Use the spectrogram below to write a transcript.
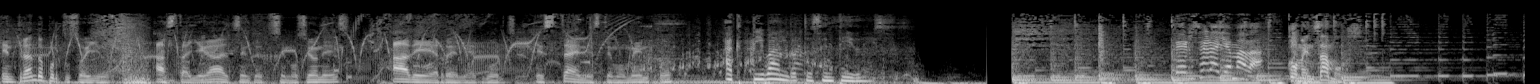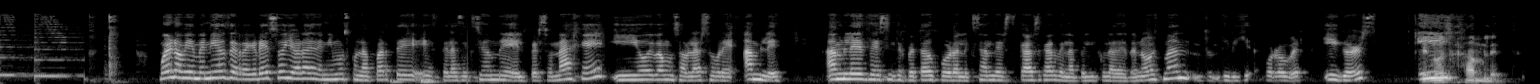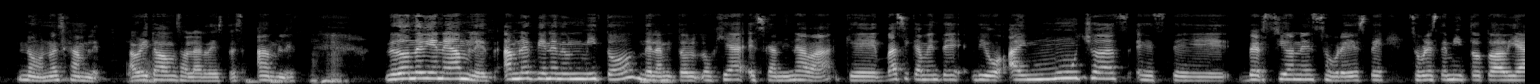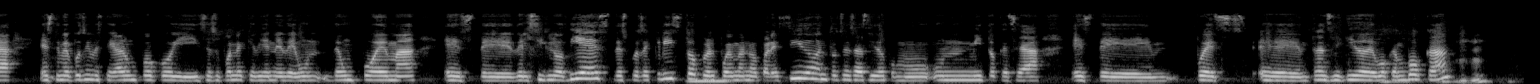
Entrando por tus oídos hasta llegar al centro de tus emociones, ADR Networks está en este momento activando tus sentidos. Tercera llamada. Comenzamos. Bueno, bienvenidos de regreso y ahora venimos con la parte, este, la sección del personaje y hoy vamos a hablar sobre Hamlet. Hamlet es interpretado por Alexander Skarsgård en la película de The Northman, dirigida por Robert Eggers. Que no es Hamlet. No, no es Hamlet. Ahorita vamos a hablar de esto, es Hamlet. ¿De dónde viene Hamlet? Hamlet viene de un mito de la mitología escandinava que básicamente, digo, hay muchas este, versiones sobre este, sobre este mito. Todavía este, me puse a investigar un poco y se supone que viene de un, de un poema este, del siglo X después de Cristo, pero el poema no ha aparecido, entonces ha sido como un mito que se ha este, pues, eh, transmitido de boca en boca.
